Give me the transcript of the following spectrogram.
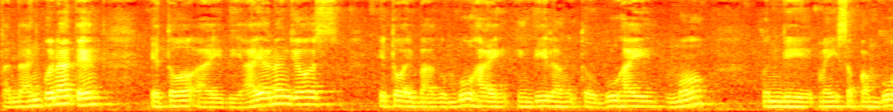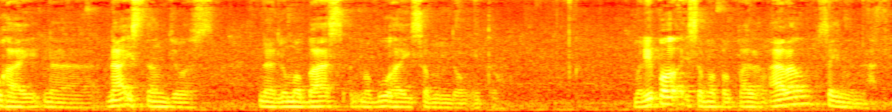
Tandaan po natin, ito ay biyaya ng Diyos, ito ay bagong buhay, hindi lang ito buhay mo, kundi may isa pang buhay na nais ng Diyos na lumabas at mabuhay sa mundong ito. Muli po, isang mapagpalang araw sa inyong lahat.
